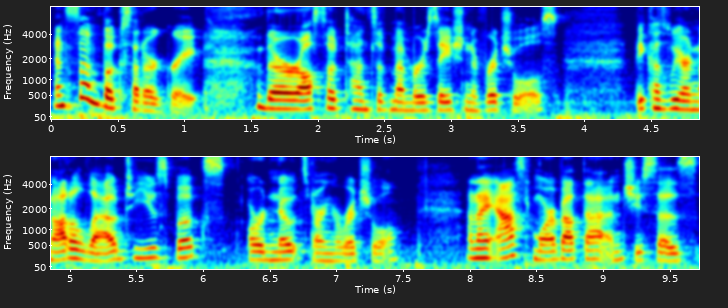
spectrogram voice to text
and some books that are great. There are also tons of memorization of rituals because we are not allowed to use books or notes during a ritual. And I asked more about that, and she says,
